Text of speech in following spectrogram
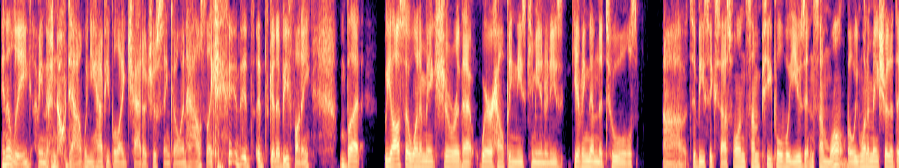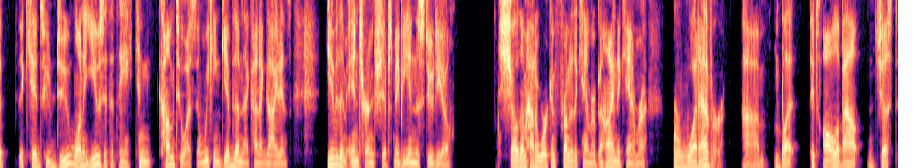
in the league. I mean, there's no doubt when you have people like Chad Ochocinco in house, like it's it's going to be funny. But we also want to make sure that we're helping these communities, giving them the tools uh, to be successful. And some people will use it and some won't. But we want to make sure that the, the kids who do want to use it, that they can come to us and we can give them that kind of guidance, give them internships maybe in the studio, show them how to work in front of the camera, behind the camera, or whatever. Um, but it's all about just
